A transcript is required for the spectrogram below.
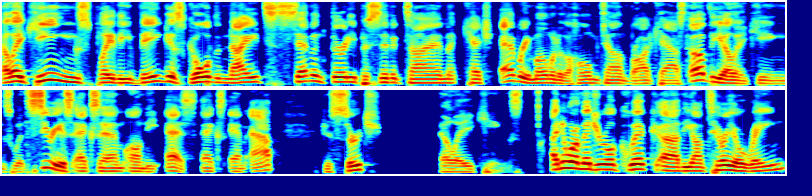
LA Kings play the Vegas Golden Knights 7:30 Pacific time. Catch every moment of the hometown broadcast of the LA Kings with SiriusXM on the SXM app. Just search LA Kings. I do want to mention real quick uh, the Ontario Reign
